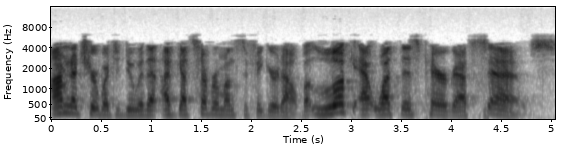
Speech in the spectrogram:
I'm not sure what to do with it. I've got several months to figure it out. But look at what this paragraph says.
